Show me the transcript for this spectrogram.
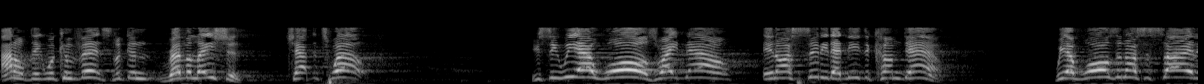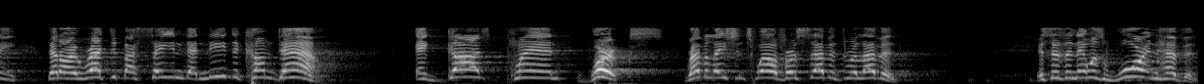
I don't think we're convinced. Look in Revelation chapter 12. You see, we have walls right now in our city that need to come down. We have walls in our society that are erected by Satan that need to come down. And God's plan works. Revelation 12, verse 7 through 11. It says, And there was war in heaven.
